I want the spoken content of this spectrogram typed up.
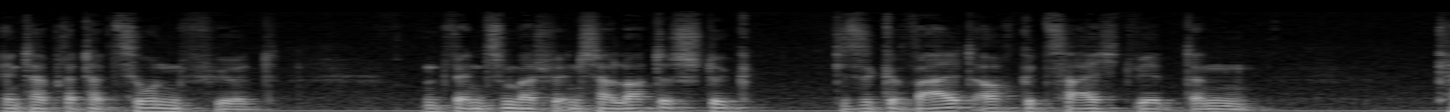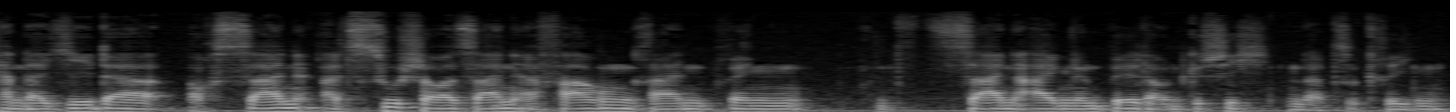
Interpretationen führt. Und wenn zum Beispiel in Charlottes Stück diese Gewalt auch gezeigt wird, dann kann da jeder auch seine, als Zuschauer seine Erfahrungen reinbringen und seine eigenen Bilder und Geschichten dazu kriegen.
